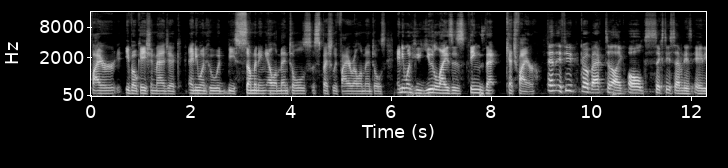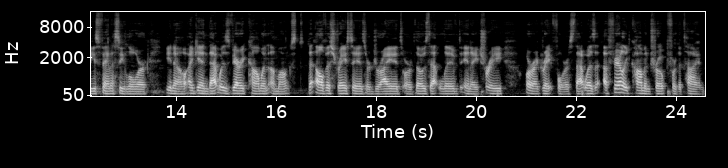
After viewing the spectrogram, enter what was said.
fire evocation magic, anyone who would be summoning elementals, especially fire elementals, anyone who utilizes things that catch fire. And if you go back to like old 60s, 70s, 80s fantasy lore, you know, again, that was very common amongst the Elvish races or Dryads or those that lived in a tree or a great forest. That was a fairly common trope for the time.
